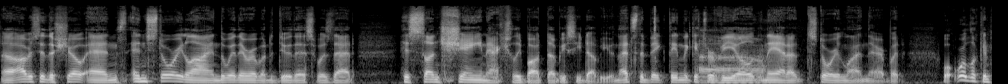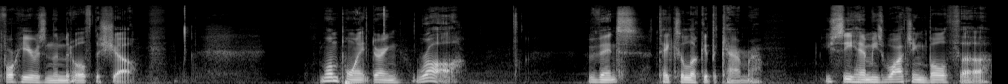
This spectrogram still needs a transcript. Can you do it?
Uh, obviously, the show ends. In storyline, the way they were able to do this was that his son Shane actually bought WCW, and that's the big thing that gets revealed. And they had a storyline there. But what we're looking for here is in the middle of the show. One point during Raw, Vince takes a look at the camera. You see him; he's watching both. Uh,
